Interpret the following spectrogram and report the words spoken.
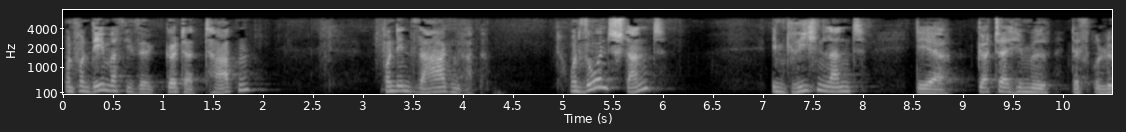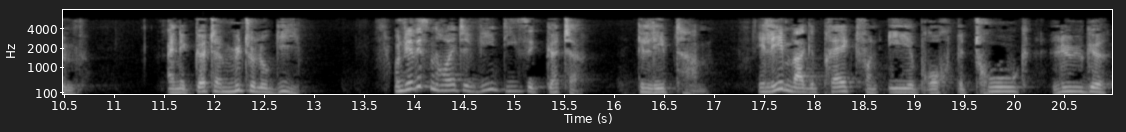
und von dem, was diese Götter taten, von den Sagen ab. Und so entstand in Griechenland der Götterhimmel des Olymp, eine Göttermythologie. Und wir wissen heute, wie diese Götter gelebt haben. Ihr Leben war geprägt von Ehebruch, Betrug, Lüge,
